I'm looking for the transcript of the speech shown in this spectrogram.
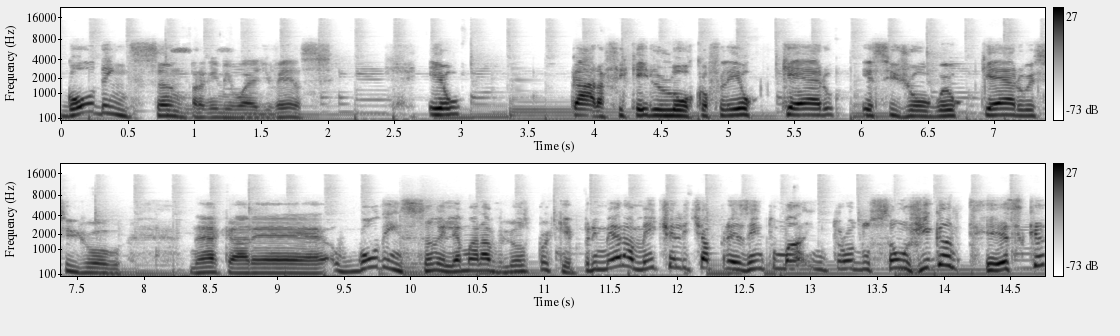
Golden Sun para Game Boy Advance, eu cara, fiquei louco. Eu falei, eu quero esse jogo, eu quero esse jogo. Né, cara, é... o Golden Sun ele é maravilhoso porque, primeiramente, ele te apresenta uma introdução gigantesca,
